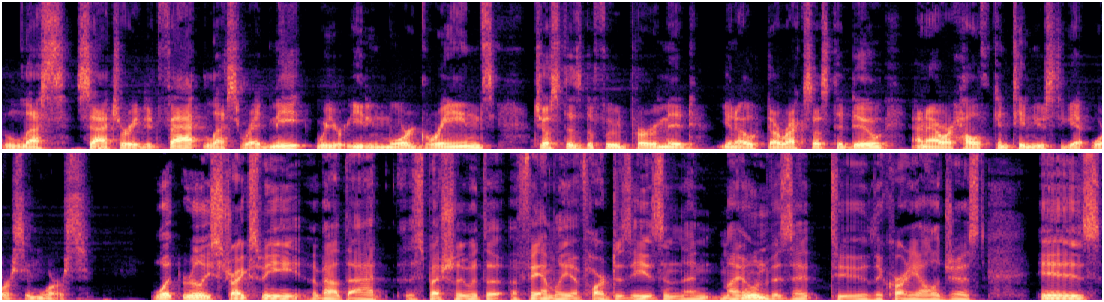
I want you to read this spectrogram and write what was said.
less saturated fat, less red meat. We are eating more grains, just as the food pyramid, you know, directs us to do. And our health continues to get worse and worse. What really strikes me about that, especially with a, a family of heart disease and then my own visit to the cardiologist, is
